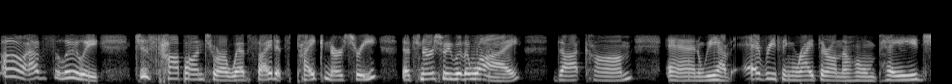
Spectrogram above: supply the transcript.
Oh, absolutely. Just hop onto our website. It's Pike Nursery. That's nursery with a Y dot com, and we have everything right there on the home page.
